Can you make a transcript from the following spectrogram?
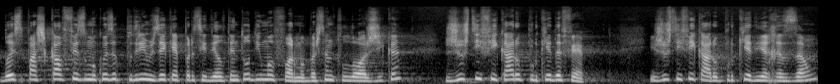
Blaise Pascal fez uma coisa que poderíamos dizer que é parecida. Ele tentou, de uma forma bastante lógica, justificar o porquê da fé e justificar o porquê de a razão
